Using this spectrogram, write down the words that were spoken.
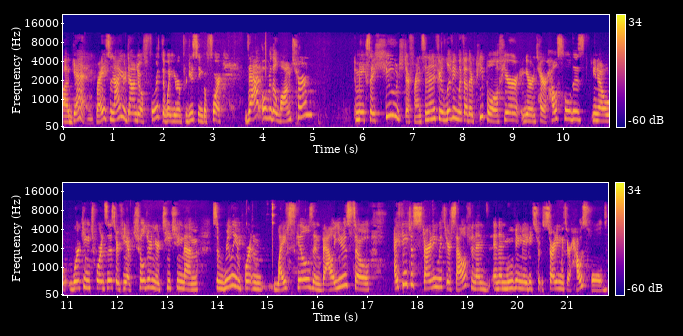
again, right? So now you're down to a fourth of what you were producing before. That over the long term makes a huge difference. And then if you're living with other people, if your your entire household is, you know, working towards this, or if you have children, you're teaching them some really important life skills and values. So I think just starting with yourself and then and then moving maybe to starting with your household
